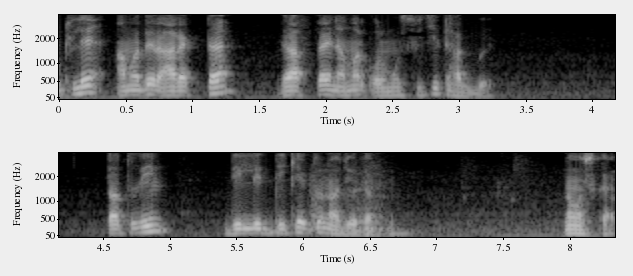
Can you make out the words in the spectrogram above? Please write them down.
উঠলে আমাদের আর একটা রাস্তায় নামার কর্মসূচি থাকবে। ততদিন দিল্লির দিকে একটু নজর রাখুন। নমস্কার।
